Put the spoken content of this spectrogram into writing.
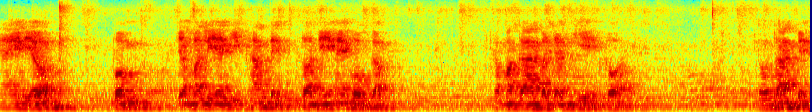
ยังไงเดี๋ยวผมจะมาเรียนอีกครั้งหนึ่งตอนนี้ให้พบกับกรรมการประจำเขตก่อนตัวท่านเป็น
